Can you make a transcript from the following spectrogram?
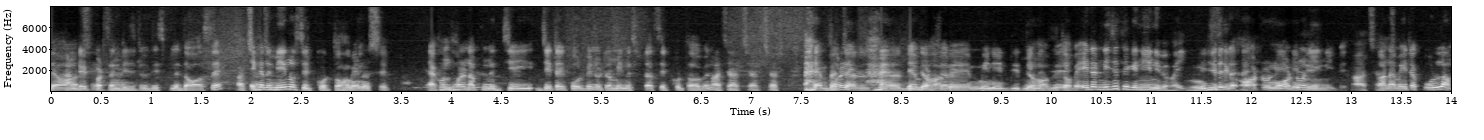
দেওয়া আছে। হান্ড্রেড পার্সেন্ট ডিজিটাল ডিসপ্লে দেওয়া আছে। আচ্ছা, এখানে মেনু সেট করতে হবে। মেনু সেট এখন ধরেন আপনি যেই যেটাই করবেন ওটা মেনু সেটটা সেট করতে হবে আচ্ছা আচ্ছা আচ্ছা টেম্পারেচার হ্যাঁ, দিতে হবে মিনিট দিতে হবে। দিতে হবে। এটা নিজে থেকে নিয়ে নিবে ভাই। নিজে থেকে auto নিয়ে অটো নিয়ে নিবে। আচ্ছা কারণ আমি এটা করলাম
